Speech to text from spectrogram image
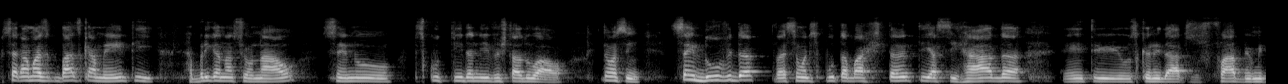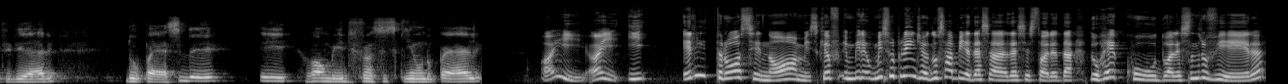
Será mais basicamente a briga nacional sendo discutida a nível estadual. Então, assim, sem dúvida, vai ser uma disputa bastante acirrada entre os candidatos Fábio Mitidieri, do PSD, e Valmir de Francisquinho, do PL. Oi, oi. E ele trouxe nomes que eu, me, me surpreendi, eu não sabia dessa, dessa história da, do recuo do Alessandro Vieira.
